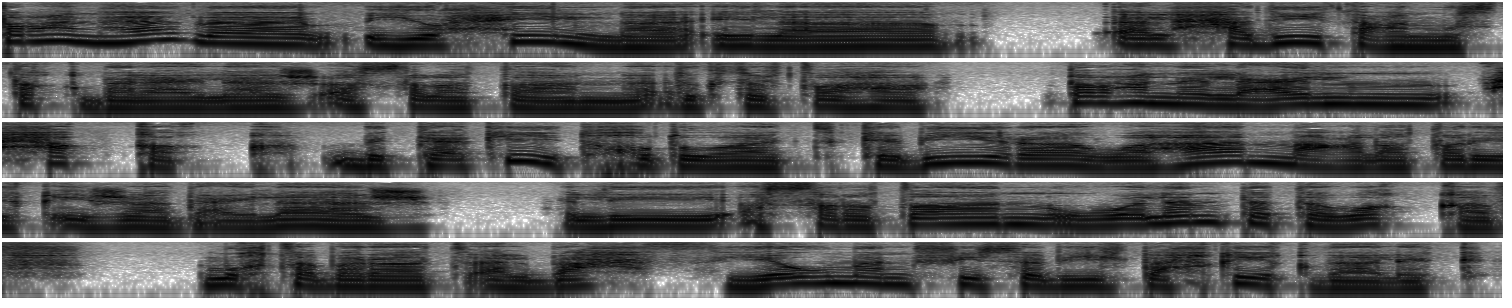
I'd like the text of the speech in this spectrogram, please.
طبعا هذا يحيلنا إلى الحديث عن مستقبل علاج السرطان دكتور طه. طبعا العلم حقق بالتأكيد خطوات كبيرة وهامة على طريق إيجاد علاج للسرطان ولم تتوقف مختبرات البحث يوما في سبيل تحقيق ذلك.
